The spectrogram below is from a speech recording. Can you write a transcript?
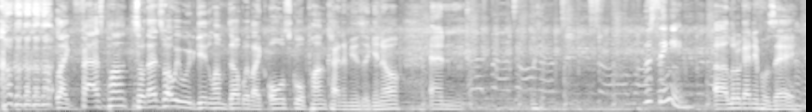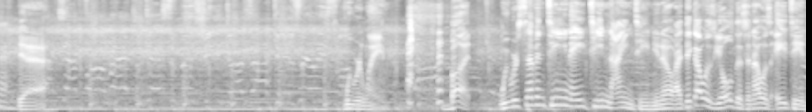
"Ka, ka, ka, ka, ka," like fast punk. So that's why we would get lumped up with like old school punk kind of music, you know. And Who's singing? a little guy named Jose. Okay. Yeah. We were lame. but we were 17, 18, 19, you know? I think I was the oldest and I was 18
